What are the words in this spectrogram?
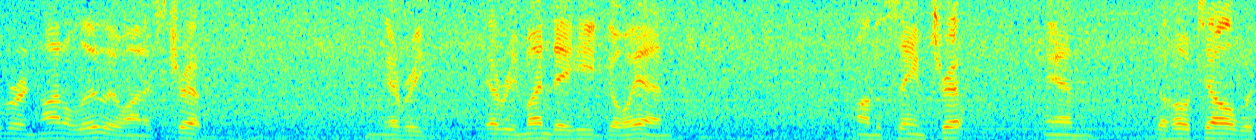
over in Honolulu on his trip. Every every Monday he'd go in on the same trip, and the hotel would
